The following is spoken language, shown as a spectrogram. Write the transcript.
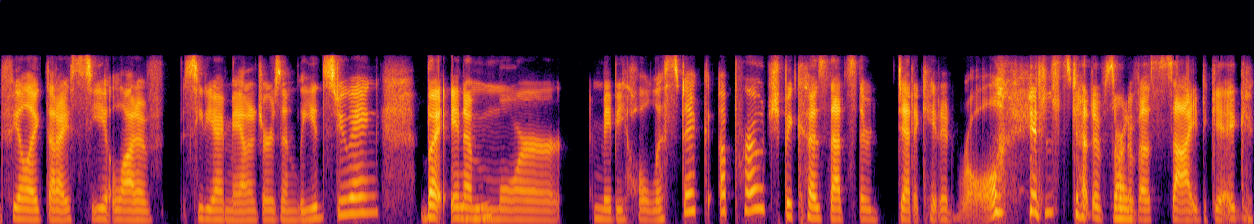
feel like that I see a lot of CDI managers and leads doing, but in mm-hmm. a more maybe holistic approach because that's their dedicated role instead of sort right. of a side gig,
